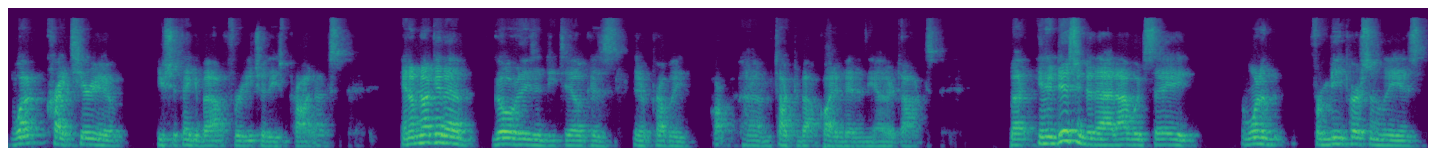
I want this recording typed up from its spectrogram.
what criteria you should think about for each of these products. And I'm not going to go over these in detail because they're probably um, talked about quite a bit in the other talks. But in addition to that, I would say one of for me personally is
